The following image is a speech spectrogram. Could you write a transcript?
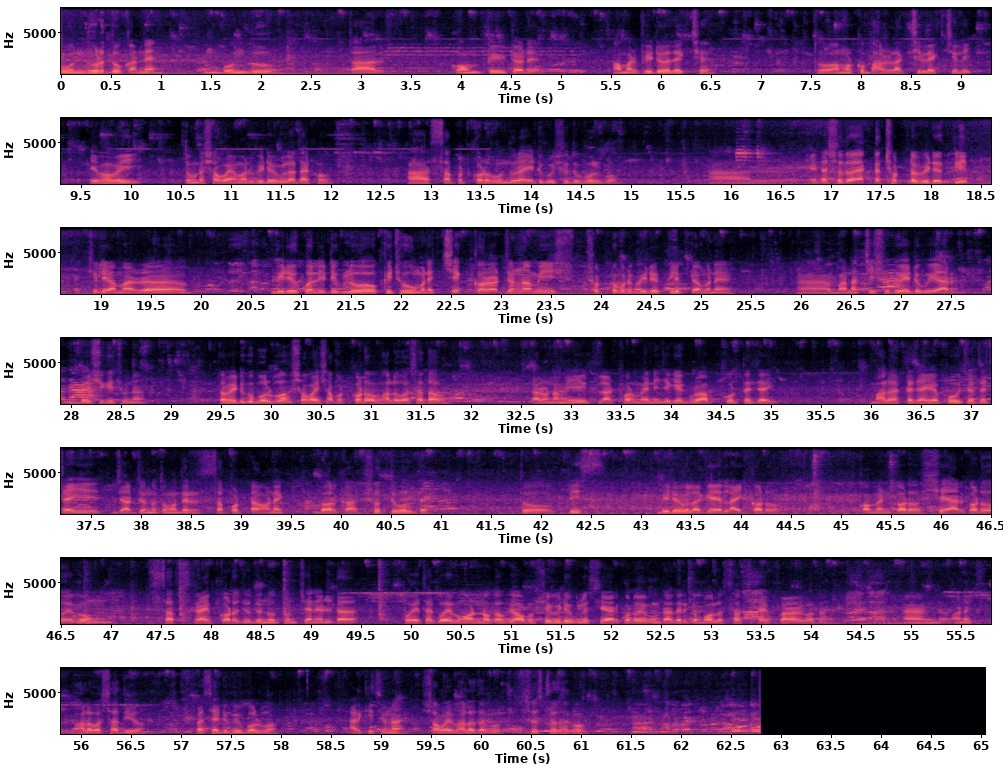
বন্ধুর দোকানে, বন্ধু তার কম্পিউটারে আমার ভিডিও দেখছে। তো আমার খুব ভালো লাগছিল অ্যাকচুয়ালি এভাবেই তোমরা সবাই আমার ভিডিওগুলো দেখো আর সাপোর্ট করো বন্ধুরা, এটুকুই শুধু বলব। আর এটা শুধু একটা ছোট্ট ভিডিও ক্লিপ অ্যাকচুয়ালি আমার ভিডিও কোয়ালিটিগুলো কিছু মানে চেক করার জন্য আমি ছোট্ট করে ভিডিও ক্লিপটা মানে বানাচ্ছি শুধু এটুকুই আর বেশি কিছু না। তবে এটুকু বলব, সবাই সাপোর্ট করো, ভালোবাসা দাও। কারণ আমি এই প্ল্যাটফর্মে নিজেকে গ্রো আপ করতে চাই, ভালো একটা জায়গায় পৌঁছাতে চাই, যার জন্য তোমাদের সাপোর্টটা অনেক দরকার, সত্যি বলতে। তো প্লিজ ভিডিওগুলোকে লাইক করো কমেন্ট করো শেয়ার করো এবং সাবস্ক্রাইব করো যদি নতুন চ্যানেলটা হয়ে থাকো এবং অন্য কাউকে অবশ্যই ভিডিওগুলো শেয়ার করো এবং তাদেরকে বলো সাবস্ক্রাইব করার কথা। অ্যান্ড অনেক ভালোবাসা দিও। বাস সেটুকুই বলব। আর কিছু না। সবাই ভালো থাকো সুস্থ থাকো।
